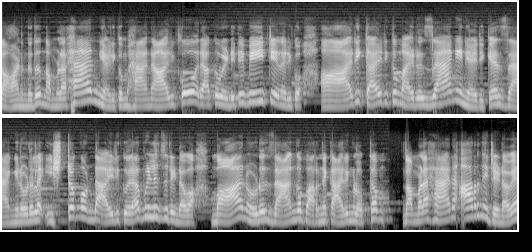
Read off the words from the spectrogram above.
കാണുന്നത് നമ്മളെ ഹാനി ആയിരിക്കും. ഹാൻ ആർക്കോ ഒരാൾക്ക് വേണ്ടിയിട്ട് വെയിറ്റ് ചെയ്യുന്നതായിരിക്കും. ആർക്കായിരിക്കും ആ ഒരു സാങ്ങിനെ ആയിരിക്കും. സാങ്ങിനോടുള്ള ഇഷ്ടം കൊണ്ടായിരിക്കും ഒരാൾ വിളിച്ചിട്ടുണ്ടാവുക. മാനോട് സാങ് പറഞ്ഞ കാര്യങ്ങളൊക്കെ നമ്മളെ ഹാൻ അറിഞ്ഞിട്ടുണ്ടാവേ.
